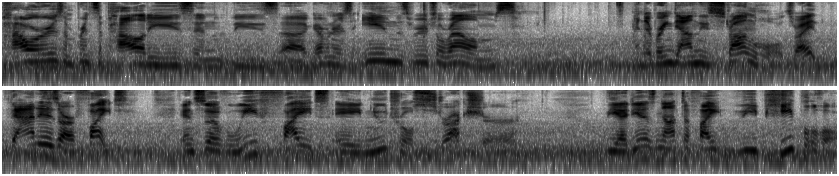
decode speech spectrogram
powers and principalities and these uh, governors in the spiritual realms and to bring down these strongholds, right? That is our fight. And so if we fight a neutral structure, the idea is not to fight the people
